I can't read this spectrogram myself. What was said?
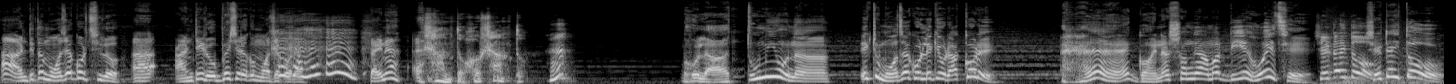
আন্টি তো মজা করছিল। আন্টির অভ্যেস এরকম মজা করা। তাই না? শান্ত হও শান্ত। হ্যাঁ? ভোলা তুমিও না। একটু মজা করলে কেউ রাগ করে? হ্যাঁ গয়নার সঙ্গে আমার বিয়ে হয়েছে। সেটাই তো। সেটাই তো।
